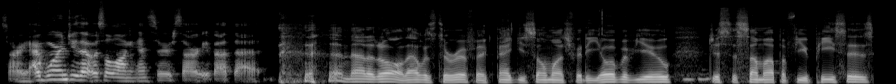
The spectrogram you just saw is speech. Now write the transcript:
Sorry, I warned you that was a long answer. Sorry about that. Not at all. That was terrific. Thank you so much for the overview. Mm-hmm. Just to sum up a few pieces,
